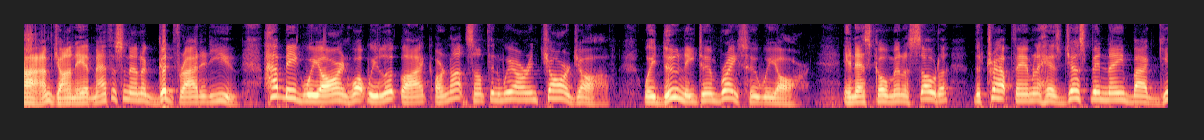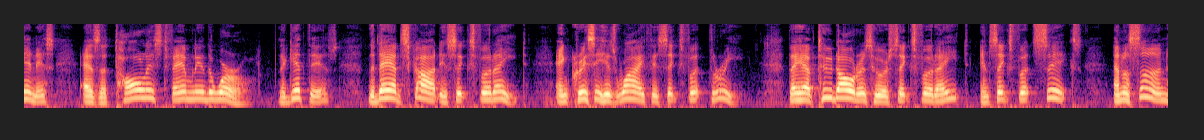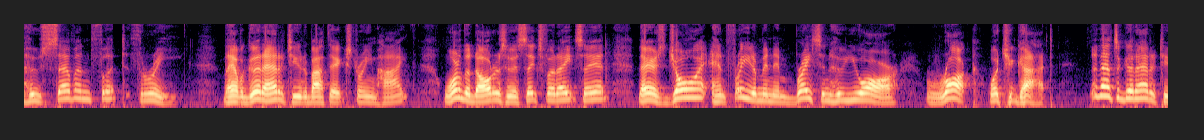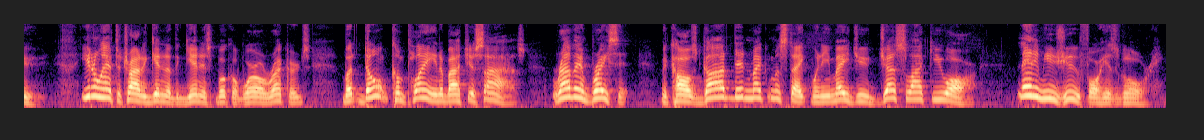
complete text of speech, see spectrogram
Hi, I'm John Ed Mathison, and a good Friday to you. How big we are and what we look like are not something we are in charge of. We do need to embrace who we are. In Esko, Minnesota, the Trout family has just been named by Guinness as the tallest family in the world. Now get this, the dad Scott is six foot eight, and Chrissy, his wife, is six foot three. They have two daughters who are six foot eight and six foot six, and a son who's seven foot three. They have a good attitude about their extreme height. One of the daughters, who is six foot eight, said, There's joy and freedom in embracing who you are. Rock what you got. And that's a good attitude. You don't have to try to get into the Guinness Book of World Records, but don't complain about your size. Rather embrace it because God didn't make a mistake when He made you just like you are. Let Him use you for His glory.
